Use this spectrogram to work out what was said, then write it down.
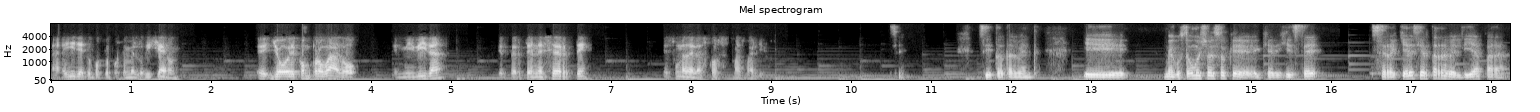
ahí de porque, porque me lo dijeron. Eh, yo he comprobado en mi vida que pertenecerte es una de las cosas más valiosas. Sí, sí, totalmente. Y me gustó mucho eso que, dijiste. Se requiere cierta rebeldía para,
